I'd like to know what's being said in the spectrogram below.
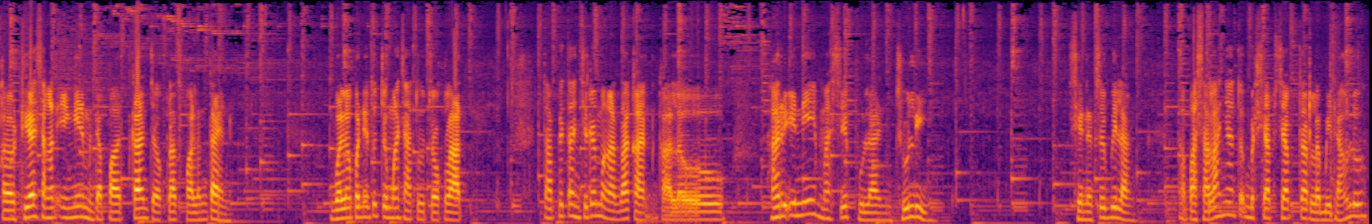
kalau dia sangat ingin mendapatkan coklat Valentine. Walaupun itu cuma satu coklat. Tapi Tanjiro mengatakan kalau hari ini masih bulan Juli. Zenitsu bilang, apa salahnya untuk bersiap-siap terlebih dahulu?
